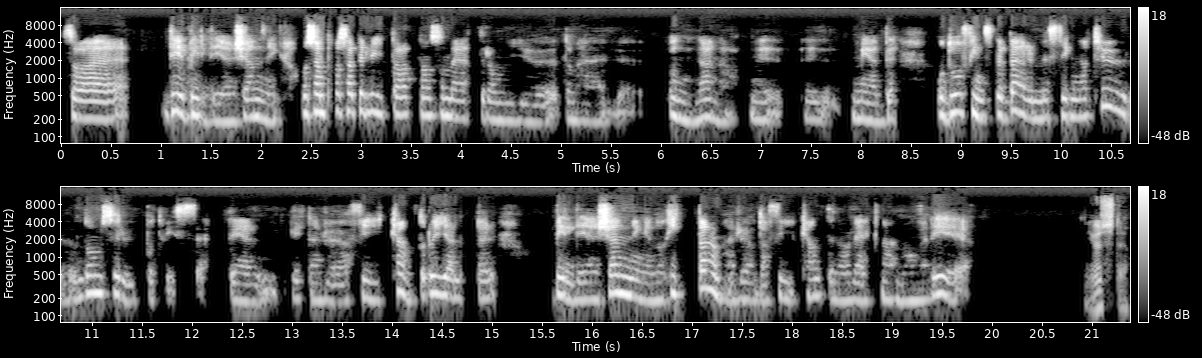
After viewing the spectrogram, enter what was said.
så eh, det är bildigenkänning. Och sen på satellitdatan så mäter de ju de här ugnarna med, med, och då finns det värmesignaturer och de ser ut på ett visst sätt. Det är en liten röd fyrkant och då hjälper bildigenkänningen att hitta de här röda fyrkanterna och räkna hur många det är. Just det.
